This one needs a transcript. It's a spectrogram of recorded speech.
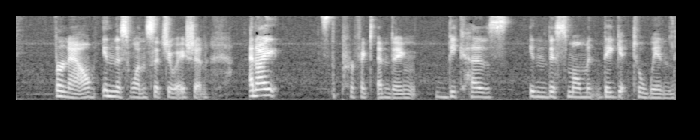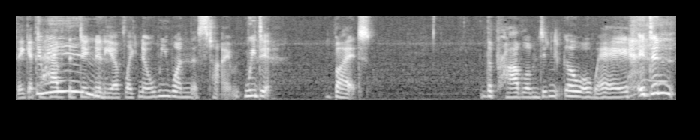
for now in this one situation." And I, it's the perfect ending because in this moment they get to win. They get They to have the dignity of like, "No, we won this time." We did. But the problem didn't go away. It didn't.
